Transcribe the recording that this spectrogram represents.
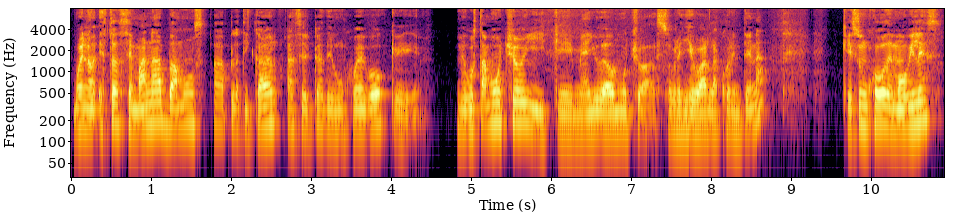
Bueno, esta semana vamos a platicar acerca de un juego que me gusta mucho y que me ha ayudado mucho a sobrellevar la cuarentena, que es un juego de móviles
